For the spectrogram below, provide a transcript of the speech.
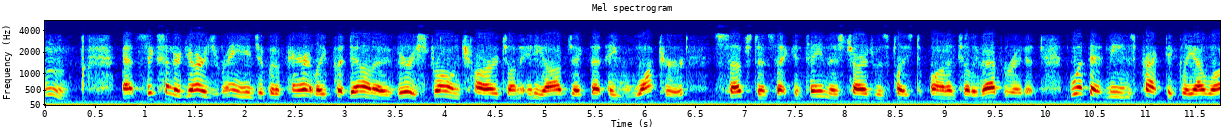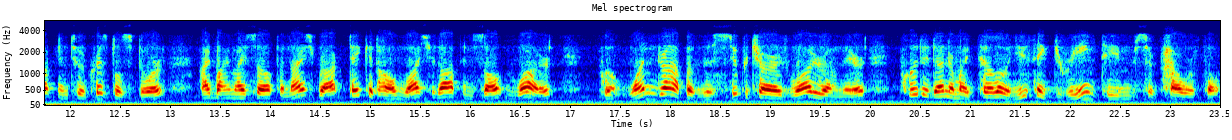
Hmm. At 600 yards range, it would apparently put down a very strong charge on any object that a water substance that contained this charge was placed upon until evaporated. What that means practically, I walk into a crystal store, I buy myself a nice rock, take it home, wash it off in salt and water, put one drop of this supercharged water on there, put it under my pillow, and you think dream teams are powerful.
